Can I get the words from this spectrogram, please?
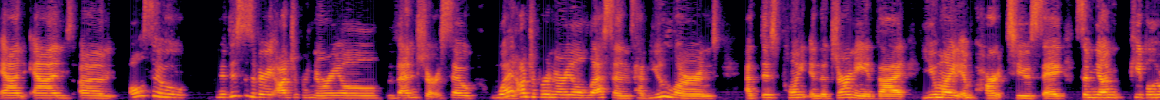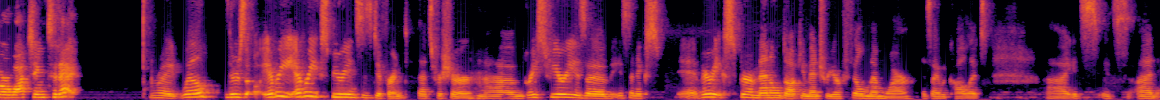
and and um, also, you know, this is a very entrepreneurial venture. So, what entrepreneurial lessons have you learned at this point in the journey that you might impart to, say, some young people who are watching today? Right. Well, there's every every experience is different. That's for sure. Um, Grace Fury is a is an ex, a very experimental documentary or film memoir, as I would call it. Uh, it's it's an,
